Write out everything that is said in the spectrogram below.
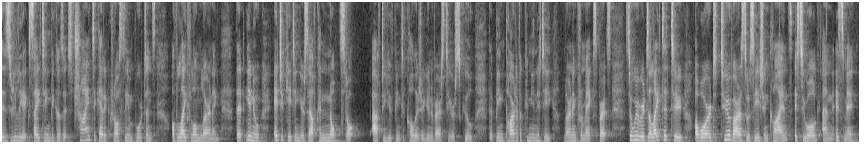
is really exciting because it's trying to get across the importance of lifelong learning, that, you know, educating yourself cannot stop after you've been to college or university or school, that being part of a community, learning from experts. So we were delighted to award two of our association clients, Isuog and Isme.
